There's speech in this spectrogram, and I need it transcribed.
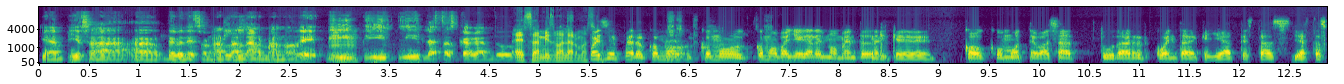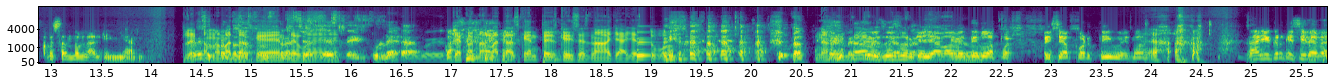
ya empieza a, debe de sonar la alarma, ¿no? De, y, Ujú. y, y la estás cagando. Esa misma alarma. Pues sí, pero ¿cómo, cómo, ¿cómo va a llegar el momento en el que, cómo te vas a tú dar cuenta de que ya te estás, ya estás cruzando la línea? Pues cuando cuando matas gente, güey. Ya cuando matas gente es que dices, no, ya, ya estuvo. No. No, pues es porque ya va a venir la policía por ti, güey, ¿no? Ah, yo creo que sí debe,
